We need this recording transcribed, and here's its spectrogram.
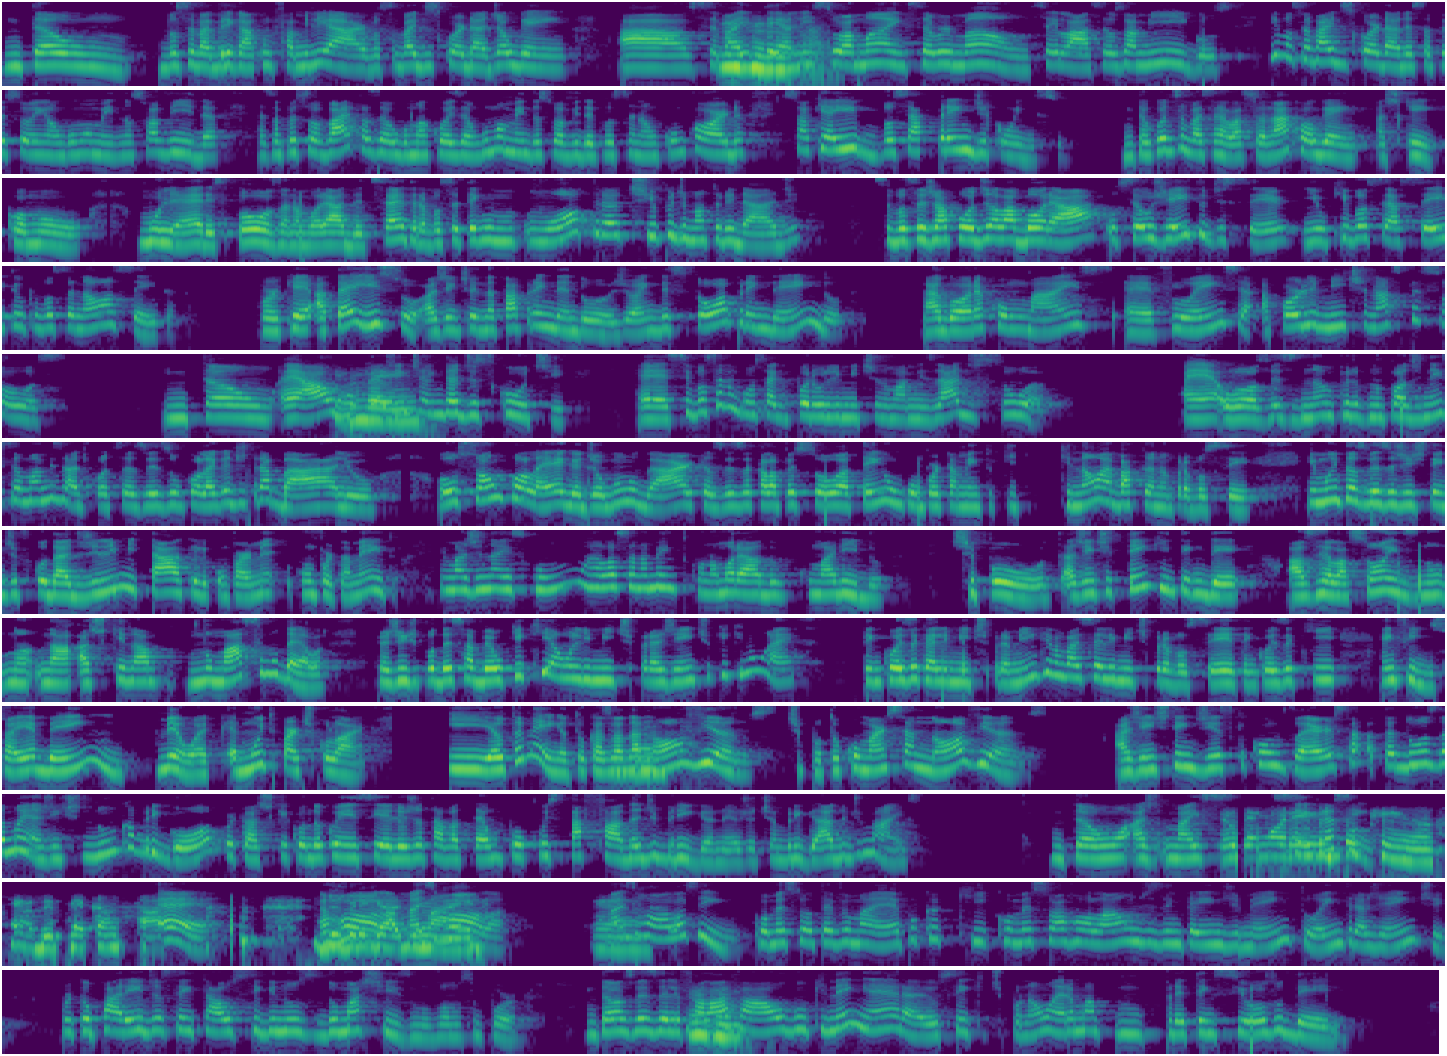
Então, você vai brigar com um familiar, você vai discordar de alguém, ah, você vai uhum. ter ali sua mãe, seu irmão, sei lá, seus amigos, e você vai discordar dessa pessoa em algum momento na sua vida. Essa pessoa vai fazer alguma coisa em algum momento da sua vida que você não concorda, só que aí você aprende com isso. Então, quando você vai se relacionar com alguém, acho que como mulher, esposa, namorada, etc., você tem um, um outro tipo de maturidade. Se você já pôde elaborar o seu jeito de ser e o que você aceita e o que você não aceita. Porque até isso a gente ainda está aprendendo hoje. Eu ainda estou aprendendo agora com mais é, fluência a pôr limite nas pessoas. Então, é algo Também. que a gente ainda discute. É, se você não consegue pôr um limite numa amizade sua, é, ou às vezes não, não pode nem ser uma amizade, pode ser às vezes um colega de trabalho, ou só um colega de algum lugar, que às vezes aquela pessoa tem um comportamento que, que não é bacana para você. E muitas vezes a gente tem dificuldade de limitar aquele comportamento. Imagina isso com um relacionamento, com um namorado, com um marido. Tipo, a gente tem que entender as relações, no, na, acho que na, no máximo dela, para a gente poder saber o que, que é um limite para a gente e o que, que não é. Tem coisa que é limite para mim que não vai ser limite para você. Tem coisa que, enfim, isso aí é bem, meu, é, é muito particular. E eu também, eu tô casada uhum. há nove anos. Tipo, eu tô com o Márcio há nove anos. A gente tem dias que conversa até duas da manhã. A gente nunca brigou, porque acho que quando eu conheci ele eu já tava até um pouco estafada de briga, né? Eu já tinha brigado demais. Então, mas. Eu demorei sempre um assim. pouquinho, sabe, pra cansar. É. rola, mas demais. rola. É. Mas rola assim, começou, teve uma época que começou a rolar um desentendimento entre a gente, porque eu parei de aceitar os signos do machismo, vamos supor. Então, às vezes, ele falava uhum. algo que nem era. Eu sei que, tipo, não era uma, um pretencioso dele.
